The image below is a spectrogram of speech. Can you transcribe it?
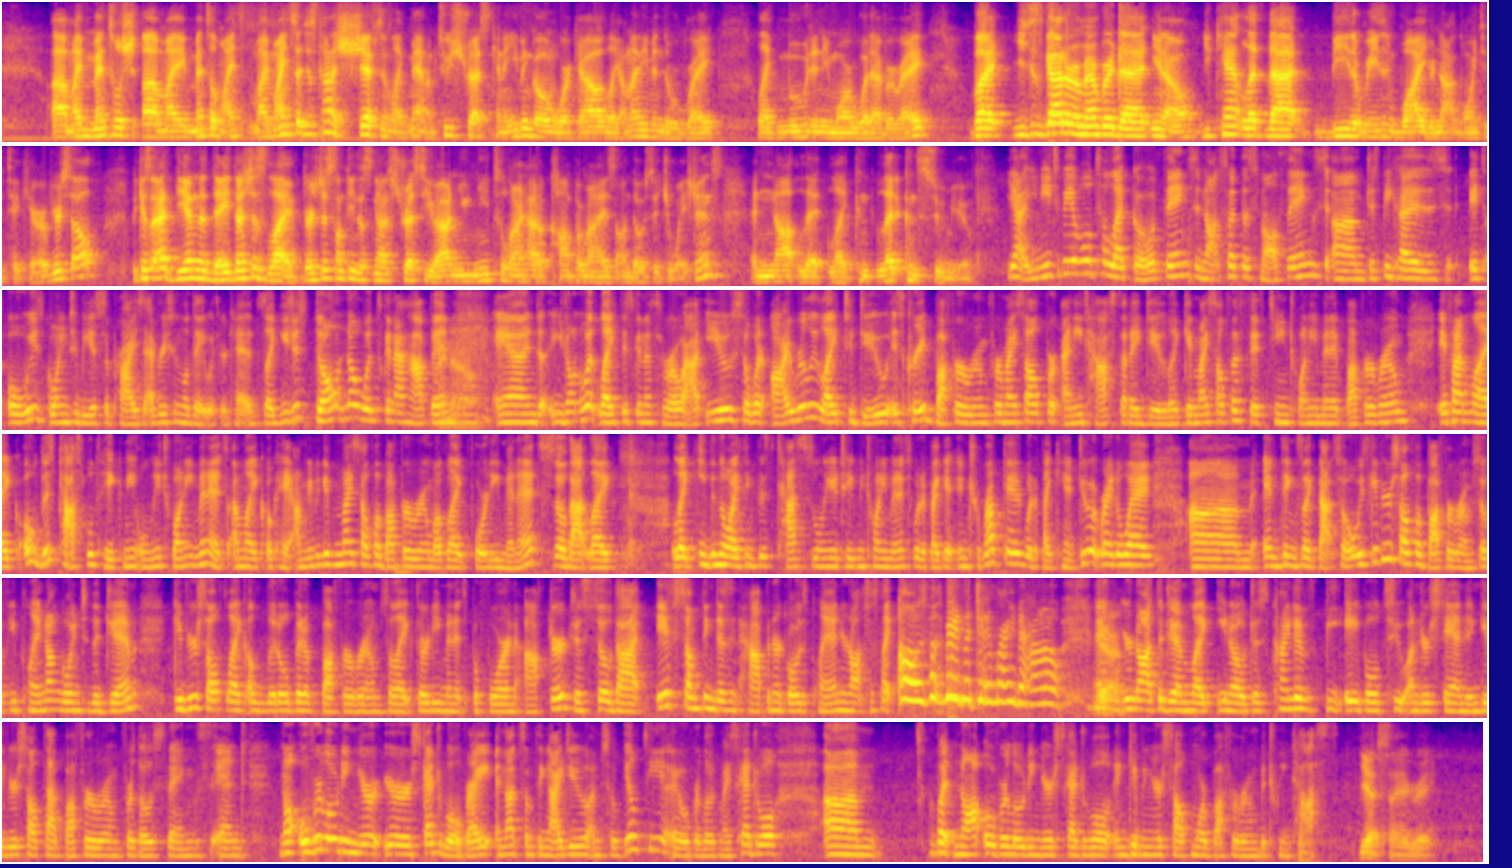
uh, my mental sh- uh, my mental mind my mindset just kind of shifts. And like man i'm too stressed. Can i even go and work out? Like i'm not even the right like mood anymore whatever right? But you just got to remember that you know you can't let that be the reason why you're not going to take care of yourself. Because at the end of the day that's just life. There's just something that's going to stress you out and you need to learn how to compromise on those situations and not let like con- let it consume you Yeah, you need to be able to let go of things and not sweat the small things. Um, just because it's always going to be a surprise every single day with your kids. Like you just don't know what's gonna happen, I know. and you don't know what life is gonna throw at you. So what I really like to do is create buffer room for myself for any task that I do. Like give myself a 15, 20 minute buffer room. If I'm like, oh, this task will take me only 20 minutes, I'm like, okay, I'm gonna give myself a buffer room of like 40 minutes so that like like even though I think this task is only gonna take me 20 minutes, what if I get interrupted? What if I can't do it right away? Um, and things like that. So always give yourself a buffer room. So if you plan on going to the gym, give yourself like a little bit of buffer room. So like 30 minutes before and after, just so that if something doesn't happen or go as planned, you're not just like, oh, I'm supposed to be in the gym right now. And Yeah. you're not at the gym, like, you know, just kind of be able to understand and give yourself that buffer room for those things and not overloading your your schedule, right? And that's something I do. I'm so guilty. I overload my schedule. Um, but not overloading your schedule and giving yourself more buffer room between tasks. Yes, I agree.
